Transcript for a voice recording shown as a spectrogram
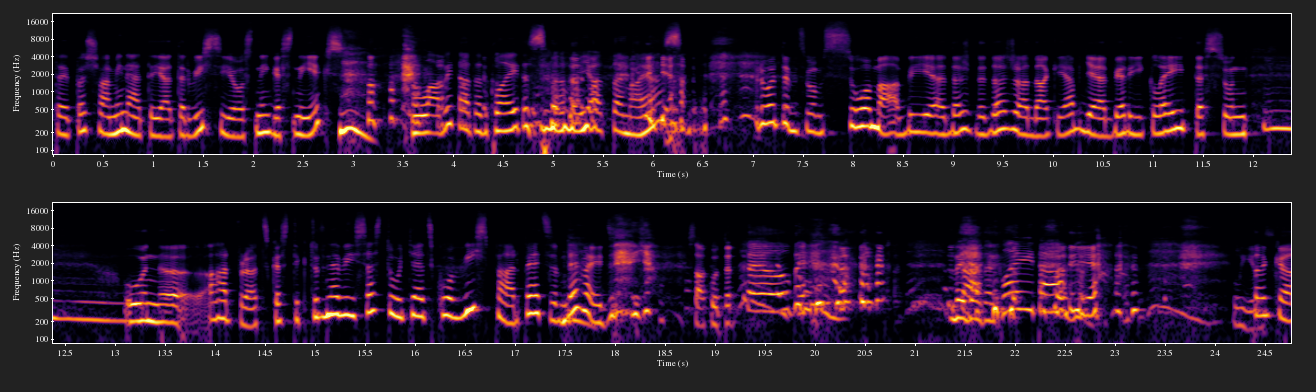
tai pašā minētajā ar visu jau sniga sniegs. Labi, tā tad klaitas uh, jāatstāj mājās. Jā. Protams, mums Somā bija daž, dažādākie apģērbi, arī kleitas un, mm. un uh, ārprāts, kas tik tur nebija sastūķēts, ko vispār pēc tam nevajadzēja. Sākot ar telti. Beidzot ar klaitām. Jā. Tā kā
